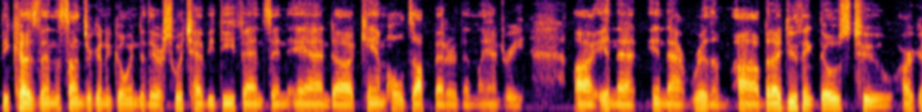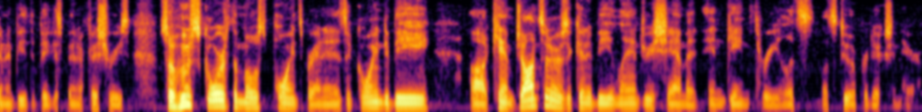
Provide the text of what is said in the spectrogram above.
because then the Suns are going to go into their switch heavy defense and and uh, Cam holds up better than Landry uh, in that in that rhythm. Uh, but I do think those two are going to be the biggest beneficiaries. So who scores the most points, Brandon? Is it going to be uh, Cam Johnson or is it going to be Landry Shamet in Game Three? Let's let's do a prediction here.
